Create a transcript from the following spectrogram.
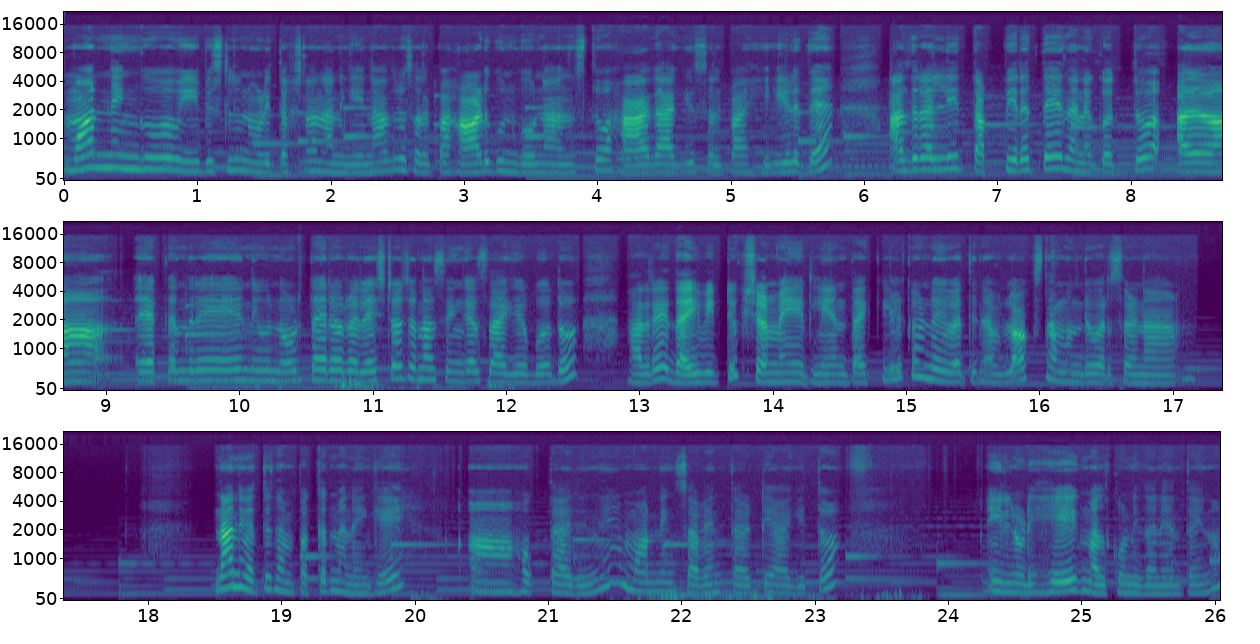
ಮಾರ್ನಿಂಗು ಈ ಬಿಸಿಲು ನೋಡಿದ ತಕ್ಷಣ ನನಗೇನಾದರೂ ಸ್ವಲ್ಪ ಹಾಡು ಅನ್ನಿಸ್ತು ಹಾಗಾಗಿ ಸ್ವಲ್ಪ ಹೇಳಿದೆ. ಅದರಲ್ಲಿ ತಪ್ಪಿರುತ್ತೆ ನನಗೆ ಗೊತ್ತು. ಯಾಕಂದರೆ ನೀವು ನೋಡ್ತಾ ಇರೋರಲ್ಲಿ ಎಷ್ಟೋ ಜನ ಸಿಂಗರ್ಸ್ ಆಗಿರ್ಬೋದು. ಆದರೆ ದಯವಿಟ್ಟು ಕ್ಷಮೆ ಇರಲಿ ಅಂತ ಕೇಳ್ಕೊಂಡು ಇವತ್ತಿನ ವ್ಲಾಗ್ಸ್ನ ಮುಂದುವರಿಸೋಣ. ನಾನಿವತ್ತು ನಮ್ಮ ಪಕ್ಕದ ಮನೆಗೆ ಹೋಗ್ತಾ ಇದ್ದೀನಿ. ಮಾರ್ನಿಂಗ್ ಸೆವೆನ್ ತರ್ಟಿ ಆಗಿತ್ತು. ಇಲ್ಲಿ ನೋಡಿ ಹೇಗೆ ಮಲ್ಕೊಂಡಿದ್ದಾನೆ ಅಂತ ಏನು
